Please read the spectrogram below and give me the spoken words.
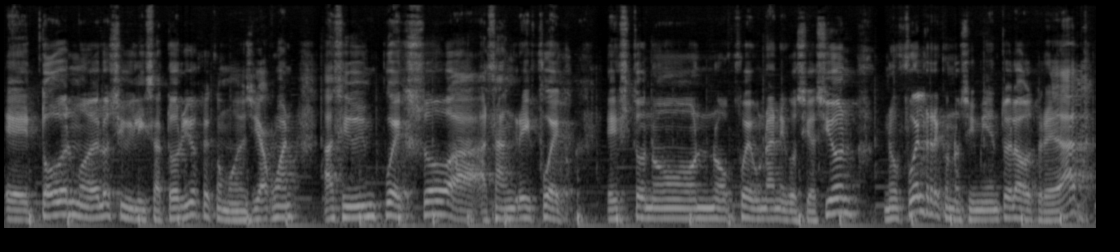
eh, todo el modelo civilizatorio que, como decía Juan, ha sido impuesto a, sangre y fuego. Esto no, no fue una negociación, no fue el reconocimiento de la autoridad,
